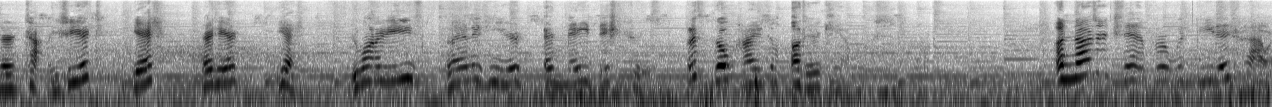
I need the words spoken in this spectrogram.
of or top. You see it? Yes? Right here? Yes. You want one of these landed here and made this tree. Let's go find some other examples. Another example would be this flower.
